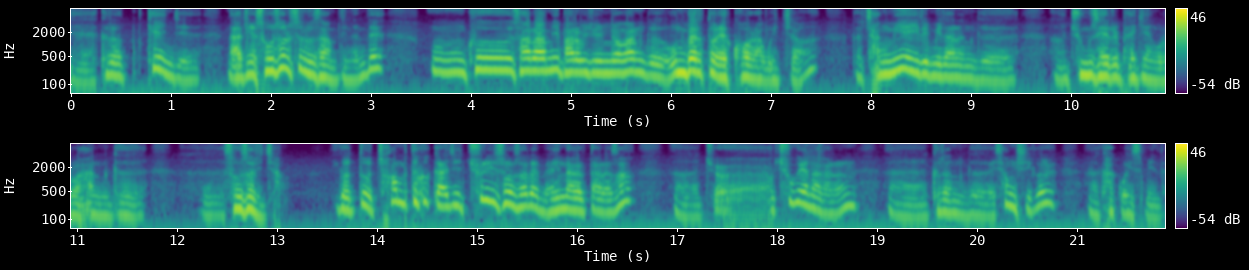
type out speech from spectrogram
예, 그렇게 이제 나중에 소설 쓰는 사람도 있는데, 음, 그 사람이 바로 유명한 그 움베르토 에코라고 있죠. 그 장미의 이름이라는 그 어, 중세를 배경으로 한 그 소설이죠. 이것도 처음부터 끝까지 추리 소설의 맥락을 따라서 어, 쭉 추구해 나가는 어, 그런 그 형식을 어, 갖고 있습니다.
